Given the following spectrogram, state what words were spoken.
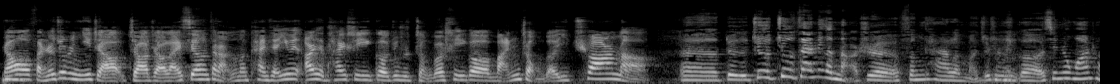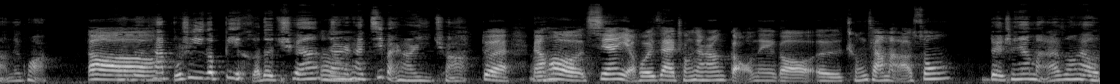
然后反正就是你只要只要只要来西安，在哪儿都能看见，因为而且它是一个就是整个是一个完整的一圈儿嘛。呃，对对，就就在那个哪儿是分开了嘛，就是那个新城广场那块儿。哦对，，它不是一个闭合的圈，但是它基本上是一圈儿。对，然后西安也会在城墙上搞那个呃城墙马拉松，对，城墙马拉松还有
